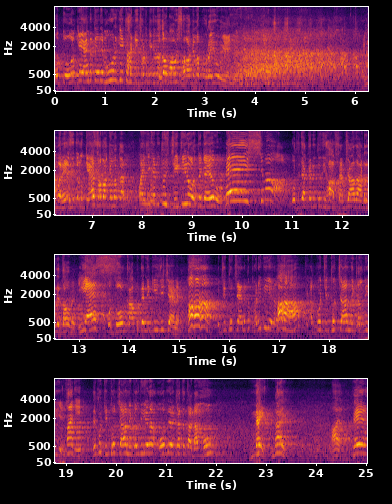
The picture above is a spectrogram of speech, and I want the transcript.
ਉਹ ਤੋਲ ਕੇ ਐਂਡ ਤੇ ਇਹਦੇ ਮੂੰਹ ਵਰਗੀ ਇੱਕ ਹੱਡੀ ਸੁੱਟ ਕੇ ਕਹਿੰਦਾ ਲੋ ਬਾਬੂ ਸਵਾ ਕਿਲੋ ਪੂਰਾ ਹੀ ਹੋ ਗਿਆ ਜੀ। ਮਰੇ ਸੀ ਤੈਨੂੰ ਕਿਹਾ ਸਵਾ ਕਿਲੋ ਕਰ ਭਾਈ ਜੀ ਕਦੀ ਤੁਸੀਂ ਜੀਟੀ ਰੋਡ ਤੇ ਗਏ ਹੋ? ਬੇਸ਼ੁਮਾਰ। ਉੱਥੇ ਜਾ ਕੇ ਤੁਸੀਂ ਹਾਫ ਸੈਟ ਚਾਹ ਦਾ ਆਰਡਰ ਦਿੱਤਾ ਹੋਵੇ? ਯੈਸ ਉਹ ਦੋ ਕੱਪ ਤੇ ਨਿੱਕੀ ਜੀ ਚੈਨਕ ਹਾਂ। ਹਾਂ ਹਾਂ ਉਹ ਜਿੱਥੋਂ ਚੈਨਕ ਫੜੀ ਦੀ ਹੈ ਨਾ ਹਾਂ, ਹਾਂ, ਹਾਂ। ਤੇ ਅੱਗੋਂ ਜਿੱਥੋਂ ਚਾਹ ਨਿਕਲਦੀ ਹੈ। ਹਾਂਜੀ। ਦੇਖੋ ਜਿੱਥੋਂ ਚਾਹ ਨਿਕਲਦੀ ਹੈ ਨਾ ਉਹਦੇ ਵਰਗਾ ਤੇ ਤੁਹਾਡਾ ਮੂੰਹ ਨਹੀਂ। ਨਹੀਂ। ਆਇਆ। ਫਿਰ?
